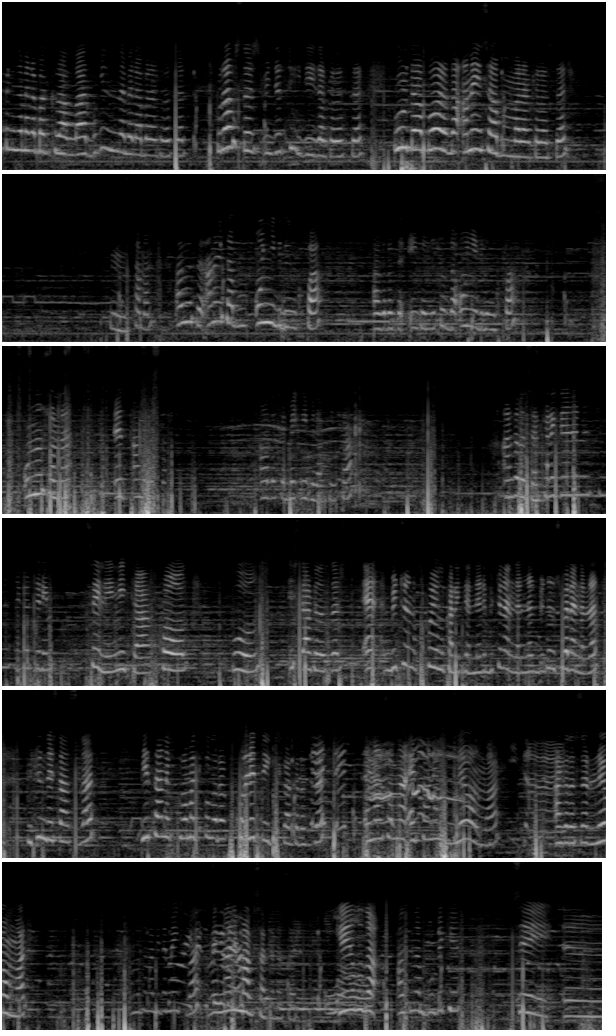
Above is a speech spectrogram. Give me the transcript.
Hepinize merhaba krallar. Bugün sizinle beraber arkadaşlar Brawl Stars videosu çekeceğiz arkadaşlar. Burada bu arada ana hesabım var arkadaşlar. Hmm, tamam. Arkadaşlar ana hesabım 17.000 kupa. Arkadaşlar ilk önce şurada 17.000 kupa. Ondan sonra evet arkadaşlar. Arkadaşlar bekleyin bir dakika. Arkadaşlar göstereyim. Sally, Nita, Colt, Bull, işte arkadaşlar e, bütün kupa karakterleri, bütün enderler, bütün süper enderler, bütün destansılar. Bir tane kromatik olarak Colette de eksik arkadaşlar. Ondan sonra efsane Leon var. Arkadaşlar Leon var. Ondan sonra bir de Max var ve Nani Max arkadaşlar. Gale'ı da aslında buradaki şey eee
